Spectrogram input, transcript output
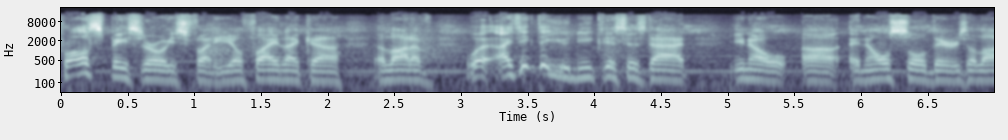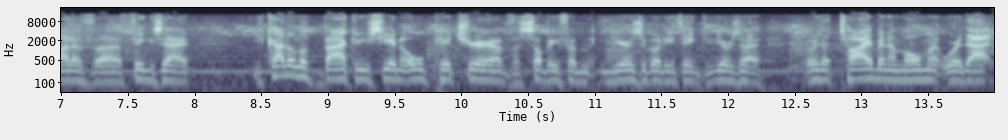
Crawl spaces are always funny. You'll find like a, a lot of. Well, I think the uniqueness is that you know, uh, and also there's a lot of uh, things that you kind of look back and you see an old picture of somebody from years ago, and you think there was a there was a time and a moment where that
